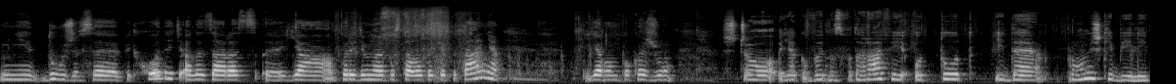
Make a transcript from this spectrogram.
Мені дуже все підходить, але зараз е, я переді мною поставила таке питання. Я вам покажу, що як видно з фотографії, отут іде проміжки білі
